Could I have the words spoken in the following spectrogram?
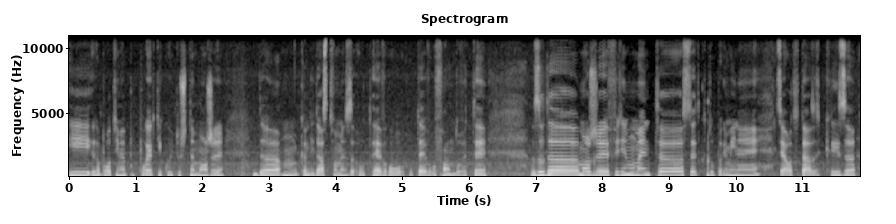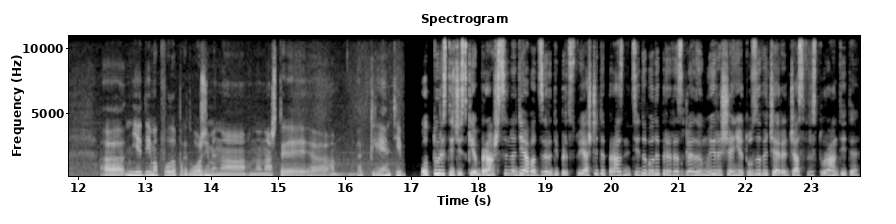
и работиме по проекти, които ще може да кандидатстваме от, евро, от еврофондовете за да може в един момент, след като премине цялата тази криза, ние да има какво да предложим на, на нашите клиенти. От туристическия бранш се надяват заради предстоящите празници да бъде преразгледано и решението за вечерен час в ресторантите.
